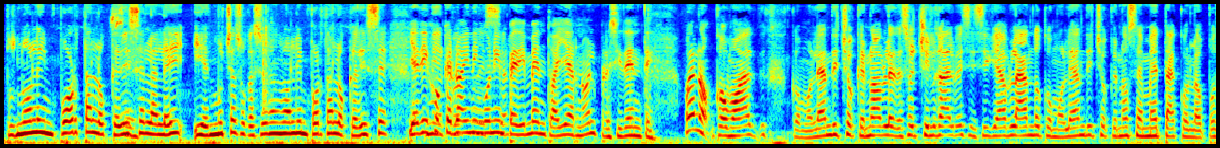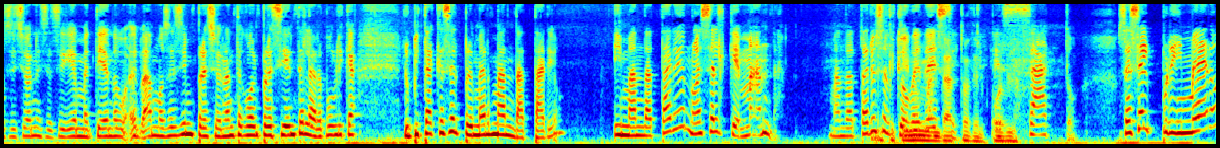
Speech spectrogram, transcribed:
pues no le importa lo que dice la ley y en muchas ocasiones no le importa lo que dice. Ya dijo que no hay ningún impedimento ayer, ¿no? El presidente. Bueno, como, como le han dicho que no hable de Xochil Gálvez y sigue hablando, como le han dicho que no se meta con la oposición y se sigue metiendo. Eh, vamos, es impresionante el presidente de la República, Lupita, que es el primer mandatario, y mandatario no es el que manda, mandatario es el que, que obedece. Del pueblo. Exacto. O sea, es el primero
